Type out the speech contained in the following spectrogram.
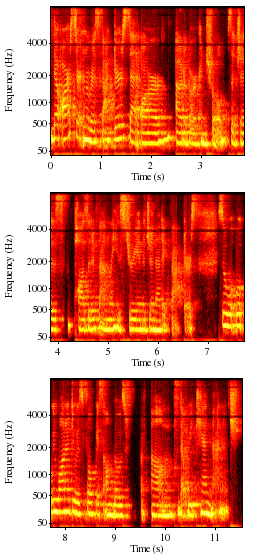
there are certain risk factors that are out of our control, such as positive family history and the genetic factors. So, what we want to do is focus on those um, that we can manage.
